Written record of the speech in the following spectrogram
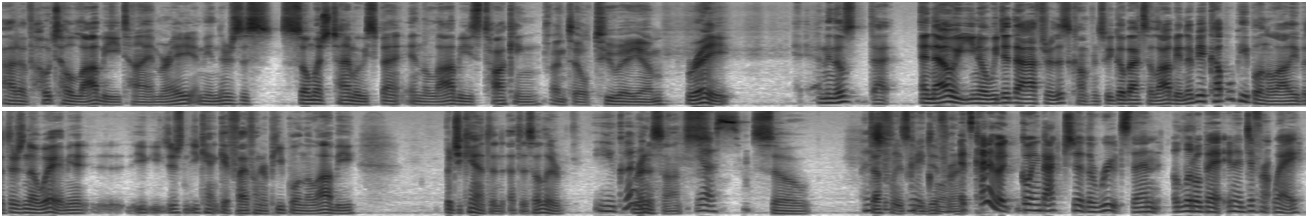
out of hotel lobby time, right? I mean, there's just so much time we spent in the lobbies talking Until 2 a.m. Right. I mean, those that, and now you know we did that after this conference. We go back to the lobby, and there'd be a couple people in the lobby, but there's no way. I mean, it, you you, just, you can't get 500 people in the lobby, but you can't at, this other You could. Renaissance. Yes. So That definitely, it's gonna be cool. different. It's kind of a, going back to the roots then a little bit in a different way,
